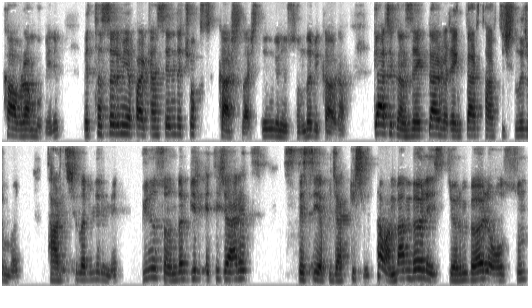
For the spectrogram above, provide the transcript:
kavram bu benim. Ve tasarım yaparken senin de çok sık karşılaştığın günün sonunda bir kavram. Gerçekten zevkler ve renkler tartışılır mı? Tartışılabilir mi? Günün sonunda bir e-ticaret sitesi yapacak kişi tamam ben böyle istiyorum, böyle olsun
